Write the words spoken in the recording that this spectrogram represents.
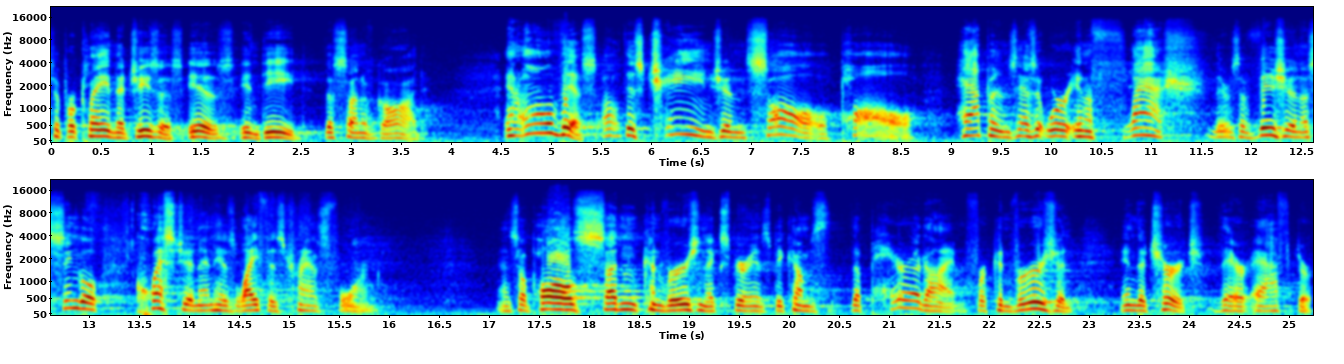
to proclaim that Jesus is indeed the Son of God. And all this, all this change in Saul, Paul, happens, as it were, in a flash. There's a vision, a single question, and his life is transformed. And so Paul's sudden conversion experience becomes the paradigm for conversion in the church thereafter.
